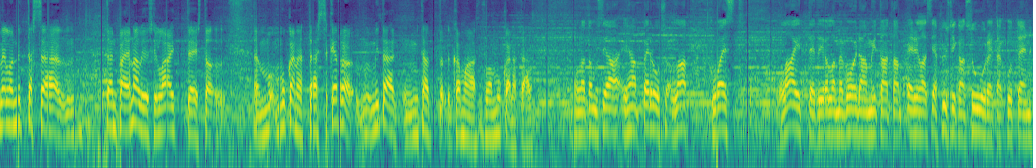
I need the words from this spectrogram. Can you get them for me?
meillä on nyt tässä tämän päivän analyysilaitteisto mu- mukana tässä. Kerro, mitä, mitä kamaa sulla on mukana täällä? Mulla on tommosia ihan perus Lab Quest laitteita, joilla me voidaan mitata erilaisia fysiikan suureita, kuten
